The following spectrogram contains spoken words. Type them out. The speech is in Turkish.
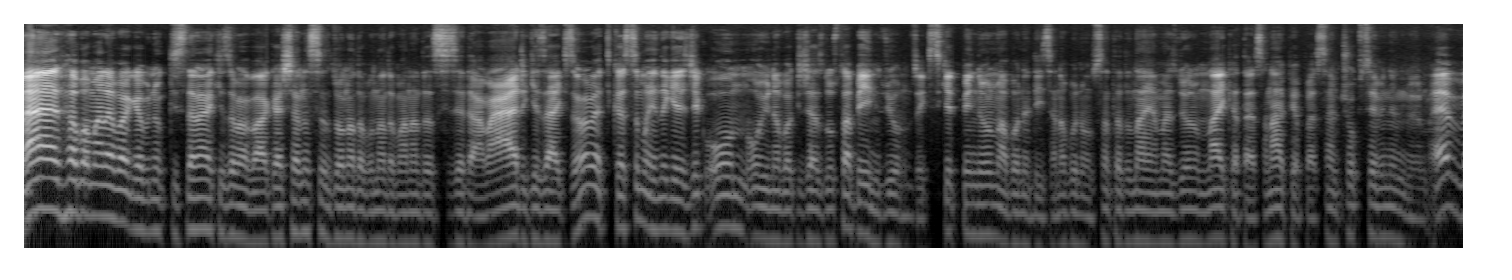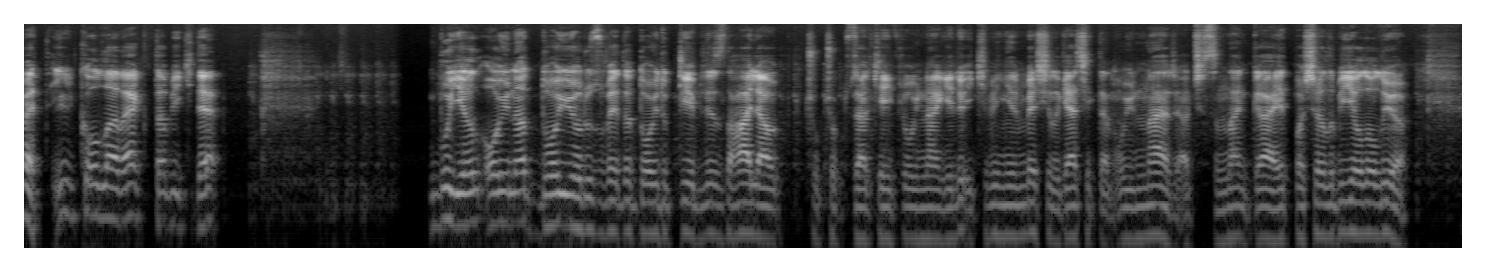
Merhaba merhaba Gabinoktis'ten herkese merhaba arkadaşlar nasılsınız ona da buna da bana da size de ama herkese herkese merhaba. Evet Kasım ayında gelecek 10 oyuna bakacağız dostlar beğeni diyoruz eksik etmeyin diyorum abone değilsen abone olsan tadından yemez diyorum like atarsan hype yaparsan çok sevinirim diyorum. Evet ilk olarak tabii ki de bu yıl oyuna doyuyoruz ve de doyduk diyebiliriz de hala çok çok güzel keyifli oyunlar geliyor. 2025 yılı gerçekten oyunlar açısından gayet başarılı bir yıl oluyor.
